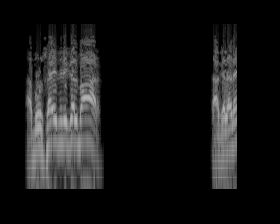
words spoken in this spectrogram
ابو سعید نکل بار تاکہ لڑے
